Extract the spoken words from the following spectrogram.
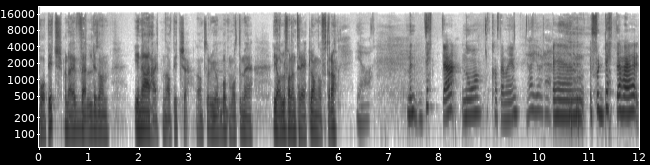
på pitch, men de er veldig sånn i nærheten av pitchet. Sant? Så du jobber på en måte med i alle fall en treklang ofte. da. Ja. Men dette Nå kaster jeg meg inn. ja, gjør det. Eh, for dette har jeg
